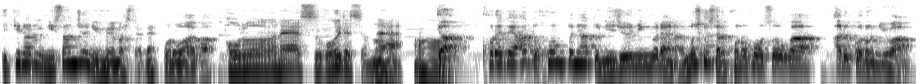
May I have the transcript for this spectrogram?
いきなり2 3 0人増えましたよねフォロワーが。フォロワーがねすごいですよね。うん。いやこれであと本当にあと20人ぐらいなもしかしたらこの放送がある頃には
